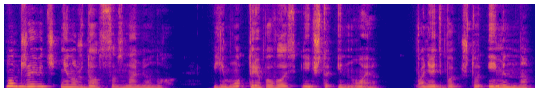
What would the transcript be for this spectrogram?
Но Джевидж не нуждался в знаменах. Ему требовалось нечто иное. Понять бы, что именно.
